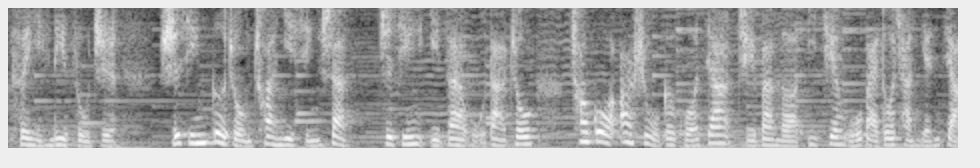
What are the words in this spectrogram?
非营利组织，实行各种创意行善，至今已在五大洲超过二十五个国家举办了一千五百多场演讲，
